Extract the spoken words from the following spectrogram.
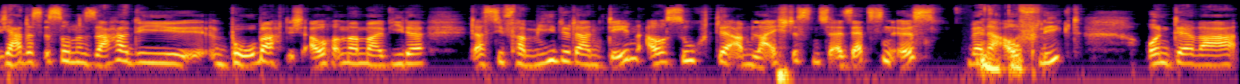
ja, das ist so eine Sache, die beobachte ich auch immer mal wieder, dass die Familie dann den aussucht, der am leichtesten zu ersetzen ist, wenn oh er Gott. auffliegt. Und der war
